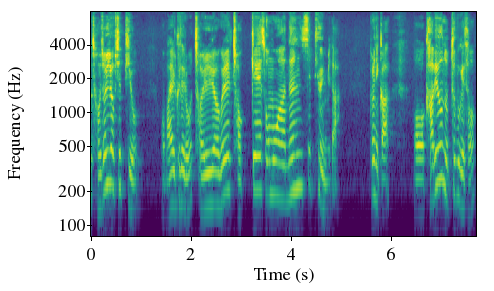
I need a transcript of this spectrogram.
저전력 CPU, 어, 말 그대로 전력을 적게 소모하는 CPU입니다. 그러니까 어, 가벼운 노트북에서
